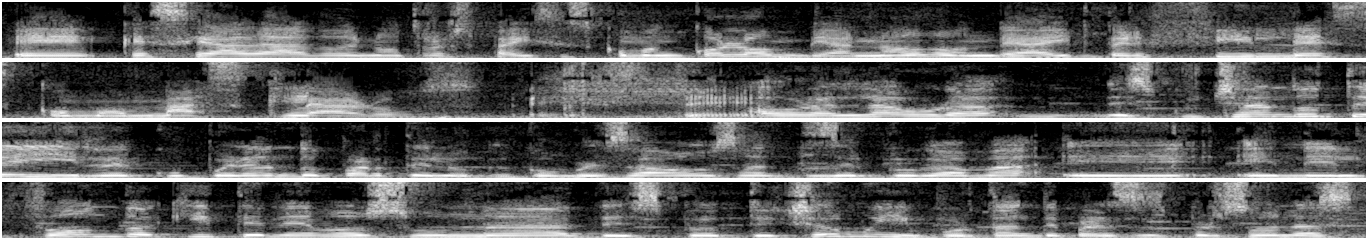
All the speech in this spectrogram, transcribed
que se ha dado en otros países como en Colombia, ¿no? donde hay perfiles como más claros. Este... Ahora, Laura, escuchándote y recuperando parte de lo que conversábamos antes del programa, en el fondo aquí tenemos una desprotección muy importante para esas personas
